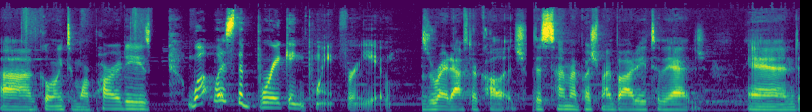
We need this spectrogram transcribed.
uh, going to more parties. What was the breaking point for you? It was right after college. This time I pushed my body to the edge and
